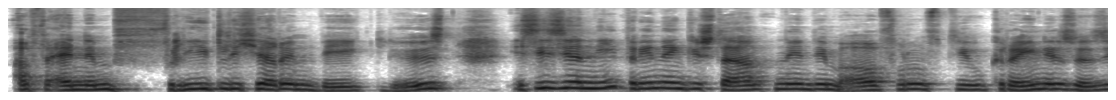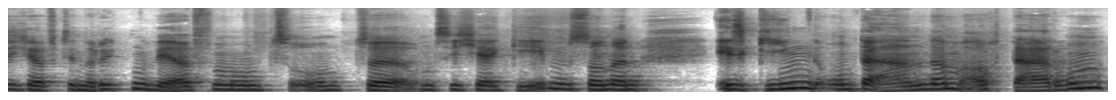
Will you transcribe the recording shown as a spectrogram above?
auf einem friedlicheren Weg löst. Es ist ja nie drinnen gestanden in dem Aufruf, die Ukraine soll sich auf den Rücken werfen und, und, äh, und sich ergeben, sondern es ging unter anderem auch darum,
